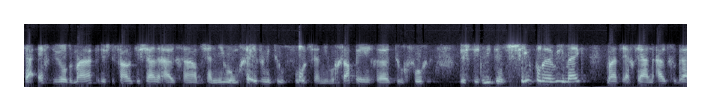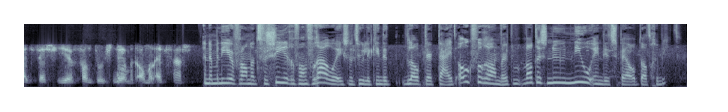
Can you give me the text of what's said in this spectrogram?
ja, echt wilde maken. Dus de foutjes zijn eruit gehaald. Er zijn nieuwe omgevingen toegevoegd. Er zijn nieuwe grappen in toegevoegd. Dus het is niet een simpele remake. Maar het is echt ja, een uitgebreide versie van het origineel met allemaal extra's. En de manier van het versieren van vrouwen is natuurlijk in de loop der tijd ook veranderd. Wat is nu nieuw in dit spel op dat gebied?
